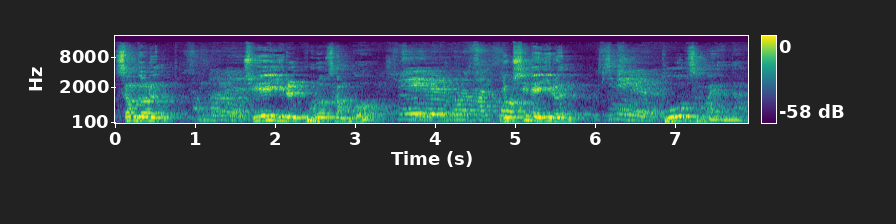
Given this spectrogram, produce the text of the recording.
성도는 성도는 주의 일을 본업 삼고 삼고 육신의 일은 육신의 부업 삼아야 한다.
